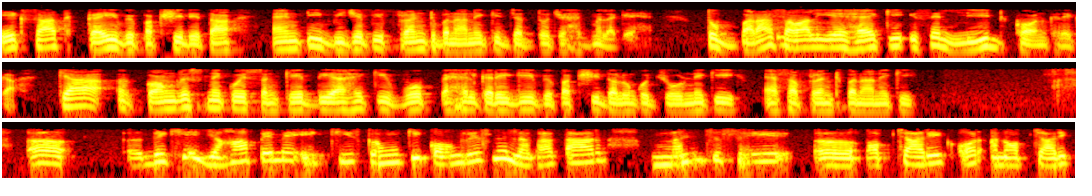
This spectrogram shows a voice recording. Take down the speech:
एक साथ कई विपक्षी नेता एंटी बीजेपी फ्रंट बनाने की जद्दोजहद में लगे हैं तो बड़ा सवाल यह है कि इसे लीड कौन करेगा? क्या कांग्रेस ने कोई संकेत दिया है कि वो पहल करेगी विपक्षी दलों को जोड़ने की ऐसा फ्रंट बनाने की? देखिए, यहाँ पे मैं एक चीज़ कहूँ कि कांग्रेस ने लगातार मंच से औपचारिक और अनौपचारिक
